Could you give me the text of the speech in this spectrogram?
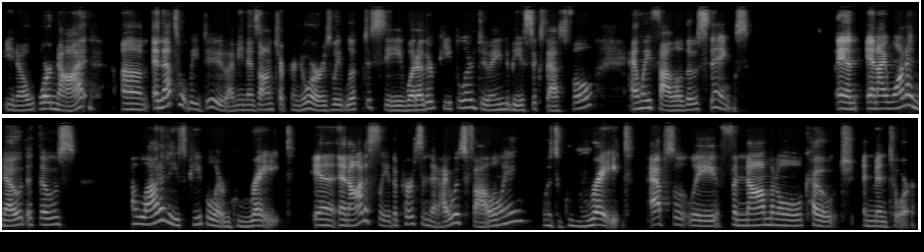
you know, or not. Um, and that's what we do. I mean, as entrepreneurs, we look to see what other people are doing to be successful and we follow those things. And and I want to know that those a lot of these people are great. And, and honestly, the person that I was following was great, absolutely phenomenal coach and mentor.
